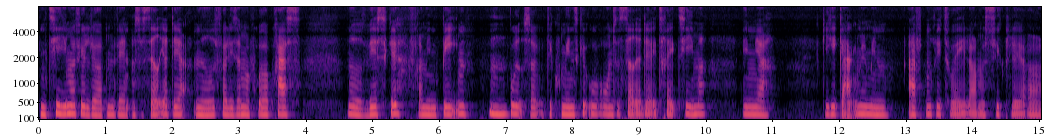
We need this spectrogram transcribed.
en time at fylde det op med vand, og så sad jeg dernede for ligesom at prøve at presse noget væske fra mine ben mm. ud, så det kunne mindske uroen. Så sad jeg der i tre timer, inden jeg gik i gang med mine aftenritualer om at cykle og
